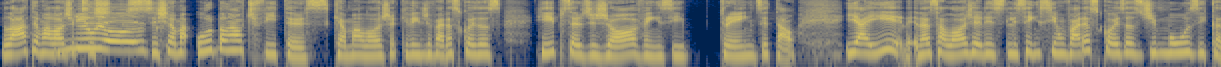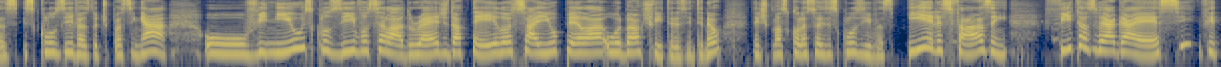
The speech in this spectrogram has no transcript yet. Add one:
Lá tem uma loja que New se, York! se chama Urban Outfitters, que é uma loja que vende várias coisas hipsters de jovens e trends e tal. E aí, nessa loja, eles licenciam várias coisas de músicas exclusivas, do tipo assim, ah, o vinil exclusivo, sei lá, do Red da Taylor saiu pela Urban Outfitters, entendeu? Tem tipo umas coleções exclusivas. E eles fazem fitas VHS, fi-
